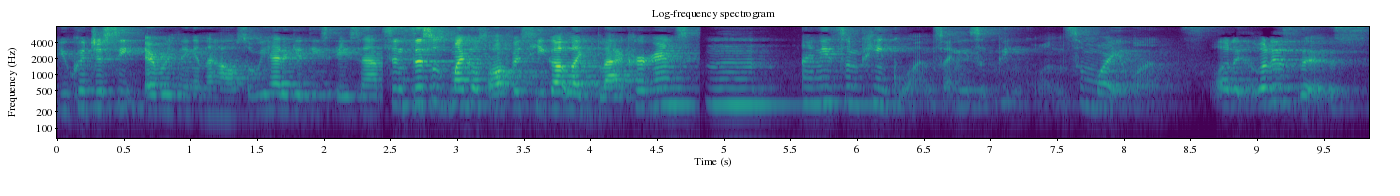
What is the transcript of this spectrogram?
You could just see everything in the house, so we had to get these ASAP. Since this was Michael's office, he got like black curtains. Mm, need some pink ones. I need some pink ones, some white ones. What what is this?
